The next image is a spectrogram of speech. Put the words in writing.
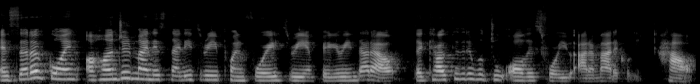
Instead of going 100 minus 93.483 and figuring that out, the calculator will do all this for you automatically. How?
